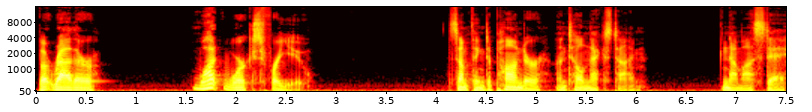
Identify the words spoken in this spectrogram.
but rather, what works for you? Something to ponder until next time. Namaste.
